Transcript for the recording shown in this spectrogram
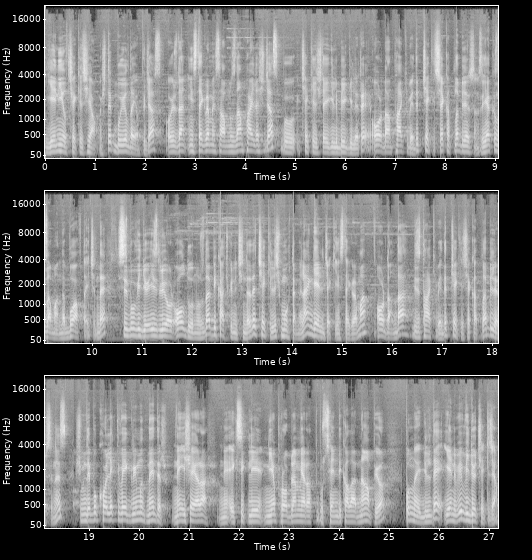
yeni yıl çekilişi yapmıştık. Bu yıl da yapacağız. O yüzden Instagram hesabımızdan paylaşacağız bu çekilişle ilgili bilgileri. Oradan takip edip çekilişe katılabilirsiniz. Yakın zamanda bu hafta içinde siz bu videoyu izliyor olduğunuzda birkaç gün içinde de çekiliş muhtemelen gelecek Instagram'a. Oradan da bizi takip edip çekilişe katılabilirsiniz. Şimdi bu Collective Agreement nedir? Ne işe yarar? Ne eksikliği, niye problem yarattı? Bu sendikalar ne yapıyor? Bununla ilgili de yeni bir video çekeceğim.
